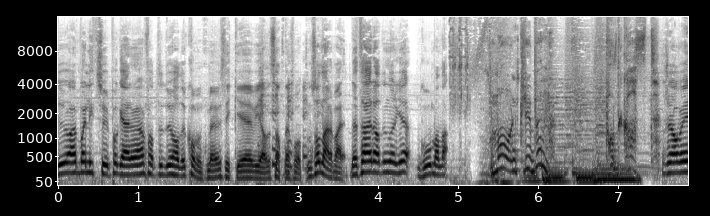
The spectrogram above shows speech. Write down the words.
du var bare litt sur på Geir og jeg for at du hadde kommet med hvis ikke vi hadde satt ned foten. Sånn er det bare. Dette er Radio Norge. God mandag. Morgenklubben. Podkast. Så har vi,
